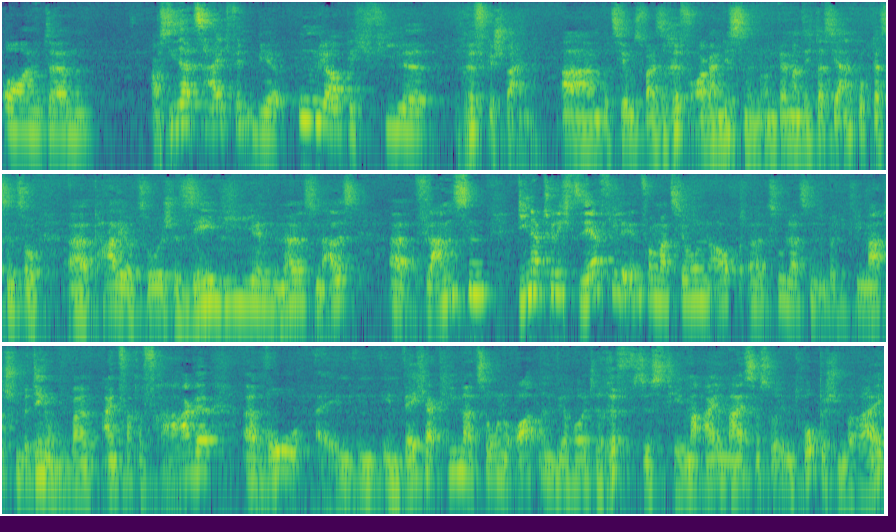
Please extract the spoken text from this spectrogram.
Und ähm, aus dieser Zeit finden wir unglaublich viele Riffgesteine, äh, beziehungsweise Rifforganismen. Und wenn man sich das hier anguckt, das sind so äh, paläozoische Seelilien, ne? das sind alles äh, Pflanzen, die natürlich sehr viele Informationen auch äh, zulassen über die klimatischen Bedingungen. Weil einfache Frage, äh, wo, äh, in, in, in, welcher Klimazone ordnen wir heute Riffsysteme ein, meistens so im tropischen Bereich.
